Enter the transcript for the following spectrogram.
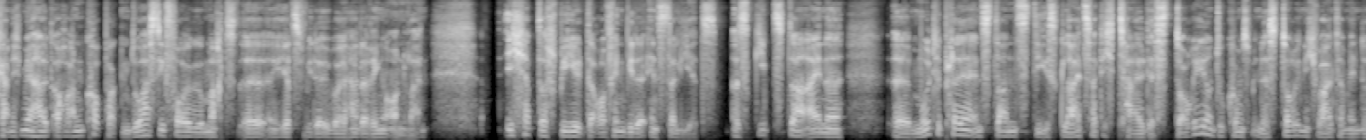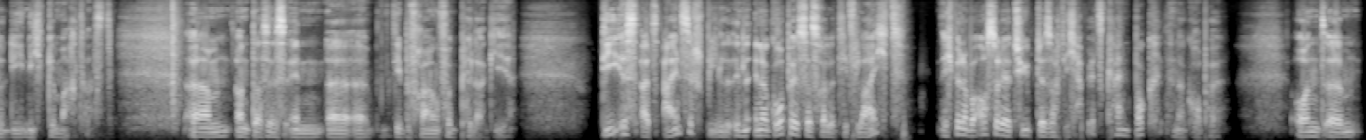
kann ich mir halt auch an den Kopf packen. Du hast die Folge gemacht, äh, jetzt wieder über Herr der Ringe Online. Ich habe das Spiel daraufhin wieder installiert. Es gibt da eine äh, Multiplayer-Instanz, die ist gleichzeitig Teil der Story und du kommst mit der Story nicht weiter, wenn du die nicht gemacht hast. Ähm, und das ist in äh, äh die Befragung von Pelagier. Die ist als Einzelspiel, in, in der Gruppe ist das relativ leicht. Ich bin aber auch so der Typ, der sagt, ich habe jetzt keinen Bock in der Gruppe. Und ähm,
